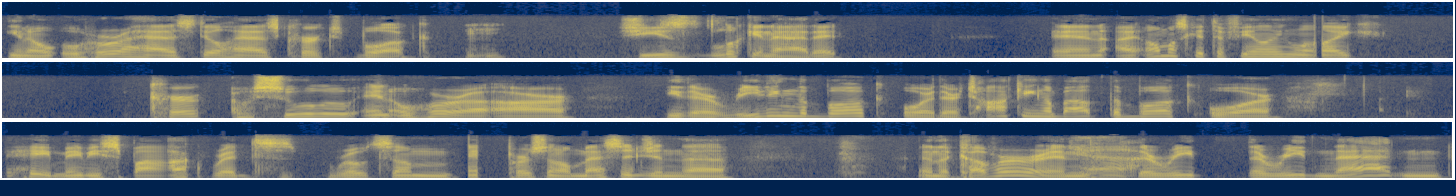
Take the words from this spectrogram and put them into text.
you know, Uhura has still has Kirk's book. Mhm. She's looking at it, and I almost get the feeling like Kirk, Osulu, and Uhura are either reading the book or they're talking about the book, or hey, maybe Spock read wrote some personal message in the in the cover, and Yeah. they're read they're reading that, and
